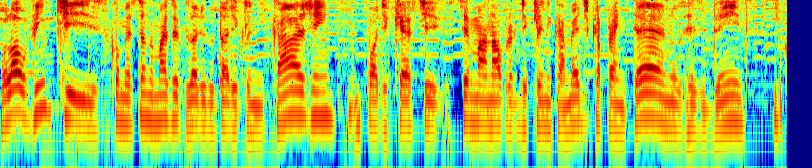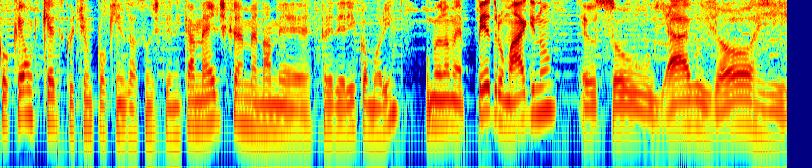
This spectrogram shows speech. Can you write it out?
Olá, ouvintes! Começando mais um episódio do Tá de Clinicagem, um podcast semanal de clínica médica para internos, residentes e qualquer um que quer discutir um pouquinho os assuntos de clínica médica. Meu nome é Frederico Amorim. O meu nome é Pedro Magno. Eu sou o Iago Jorge.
